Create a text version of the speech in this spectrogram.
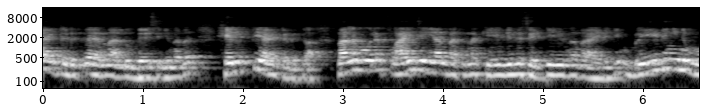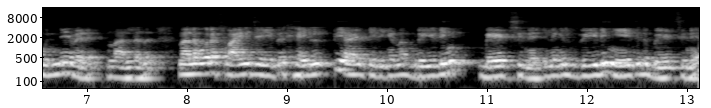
ആയിട്ട് എടുക്കുക എന്നല്ല ഉദ്ദേശിക്കുന്നത്. ഹെൽത്തി ആയിട്ട് എടുക്കുക. നല്ലപോലെ ഫ്ലൈ ചെയ്യാൻ പറ്റുന്ന കേജിൽ സെറ്റ് ചെയ്യുന്നതായിരിക്കും ബ്രീഡിങ്ങിന് മുന്നേ വരെ നല്ലത്. നല്ലപോലെ ഫ്ലൈ ചെയ്ത് ഹെൽത്തി ആയിട്ടിരിക്കുന്ന ബ്രീഡിംഗ് ബേഡ്സിനെ അല്ലെങ്കിൽ ബ്രീഡിംഗ് ഏജിൽ ബേഡ്സിനെ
